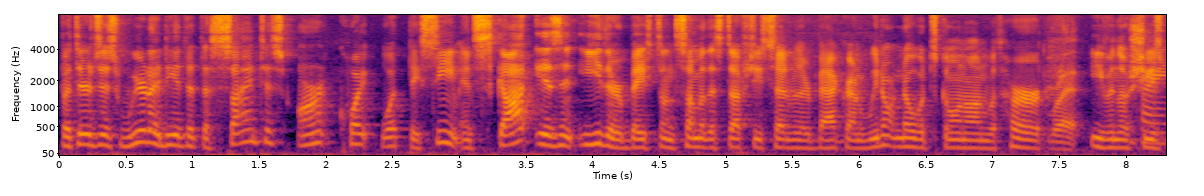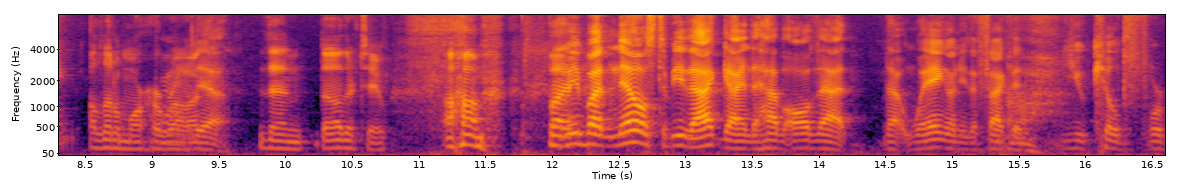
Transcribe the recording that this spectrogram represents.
But there's this weird idea that the scientists aren't quite what they seem. And Scott isn't either based on some of the stuff she said with her background. We don't know what's going on with her, Right. even though she's Right. a little more heroic Yeah. than the other two. Um, but I mean, but Niels to be that guy and to have all that that weighing on you, the fact that you killed four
